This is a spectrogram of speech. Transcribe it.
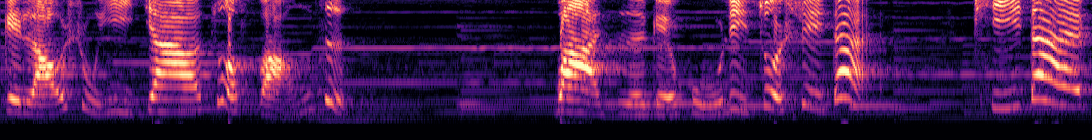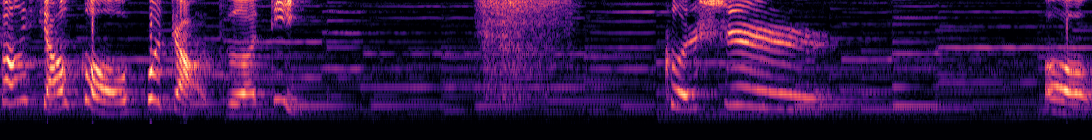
给老鼠一家做房子，袜子给狐狸做睡袋，皮带帮小狗过沼泽地。可是，哦，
